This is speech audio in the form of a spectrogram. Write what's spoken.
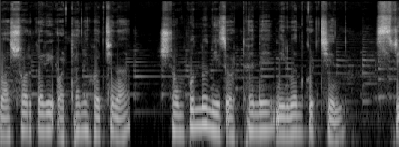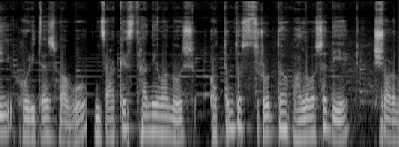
বা সরকারি অর্থায়নে হচ্ছে না সম্পূর্ণ নিজ অর্থায়নে নির্মাণ করছেন শ্রী হরিদাস বাবু, যাকে স্থানীয় মানুষ অত্যন্ত শ্রদ্ধা ও ভালোবাসা দিয়ে স্মরণ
